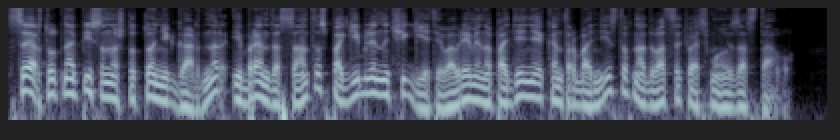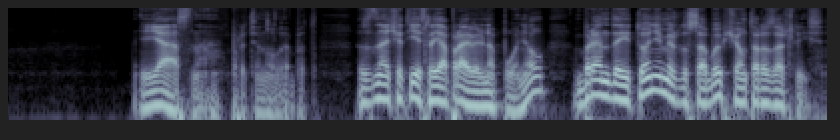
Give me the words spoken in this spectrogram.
«Сэр, тут написано, что Тони Гарднер и Бренда Сантос погибли на Чигете во время нападения контрабандистов на 28-ю заставу». «Ясно», — протянул Эббот. «Значит, если я правильно понял, Бренда и Тони между собой в чем-то разошлись.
